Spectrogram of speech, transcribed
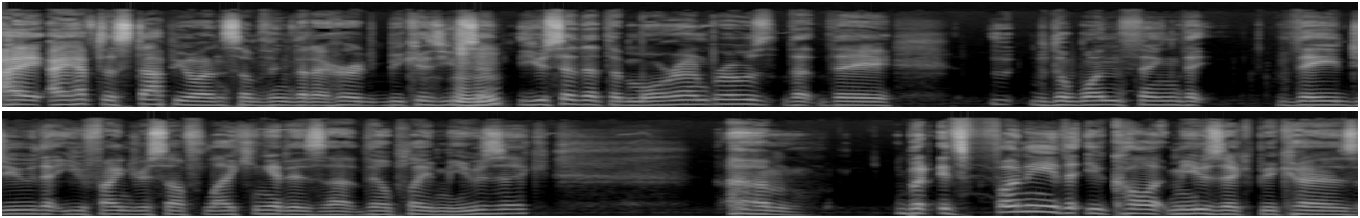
I I have to stop you on something that I heard because you said Mm-hmm. you said that the Moron Bros that they the one thing that they do that you find yourself liking it is uh, they'll play music. Um but it's funny that you call it music because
